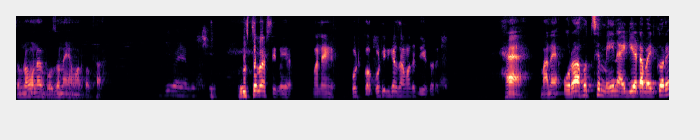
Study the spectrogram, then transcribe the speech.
তোমরা মনে হয় বোঝো নাই আমার কথা। জি ভাইয়া বলছি। বুঝতে পারছি ভাইয়া মানে কঠিন কাজ আমাদের দিয়ে করে। হ্যাঁ মানে ওরা হচ্ছে মেইন আইডিয়াটা বাইর করে।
